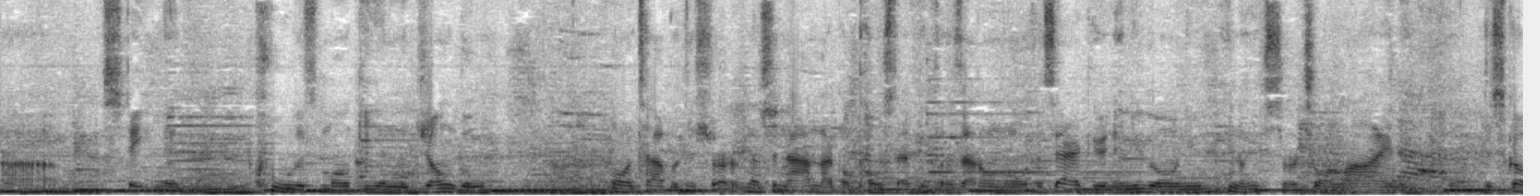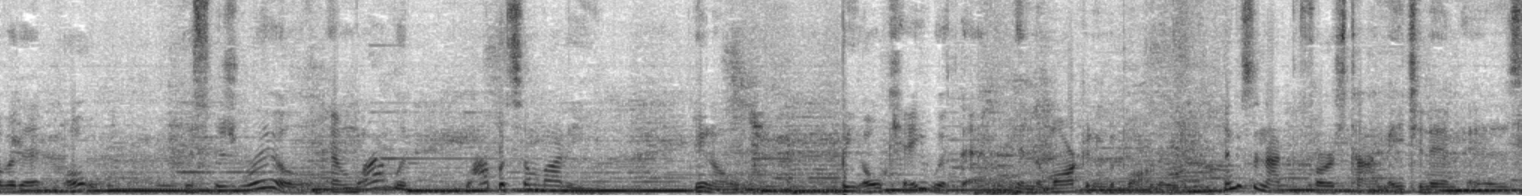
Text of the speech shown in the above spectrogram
uh, statement, coolest monkey in the jungle on top of the shirt. And I said, nah, I'm not gonna post that because I don't know if it's accurate. And you go and you, you know, you search online and discover that, oh, this is real. And why would why would somebody you know, be okay with that in the marketing department. And this is not the first time H&M has,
